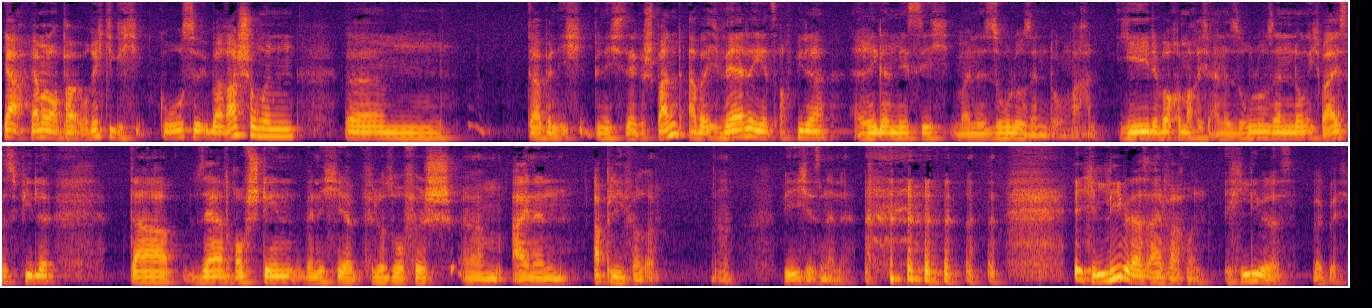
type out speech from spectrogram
Ja, wir haben noch ein paar richtig große Überraschungen. Ähm, da bin ich, bin ich sehr gespannt. Aber ich werde jetzt auch wieder regelmäßig meine Solo-Sendung machen. Jede Woche mache ich eine Solo-Sendung. Ich weiß, dass viele da sehr drauf stehen, wenn ich hier philosophisch ähm, einen abliefere, ja, wie ich es nenne. ich liebe das einfach, Mann. Ich liebe das, wirklich.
